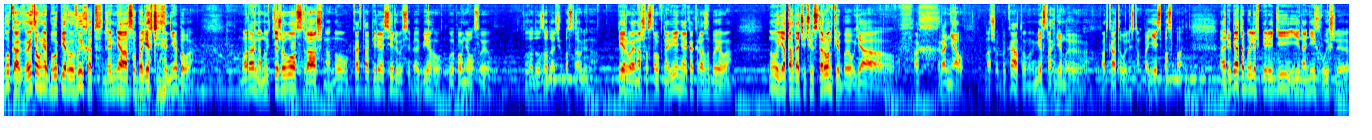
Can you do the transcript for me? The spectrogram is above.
Ну как, это у меня был первый выход, для меня особо легче не было. Морально, ну тяжело, страшно, но как-то переосиливаю себя, бегал, выполнял свою зад- задачу поставленную. Первое наше столкновение как раз было. Ну, я тогда чуть-чуть в сторонке был, я охранял наше БК, там, место, где мы откатывались, там, поесть, поспать. А ребята были впереди, и на них вышли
